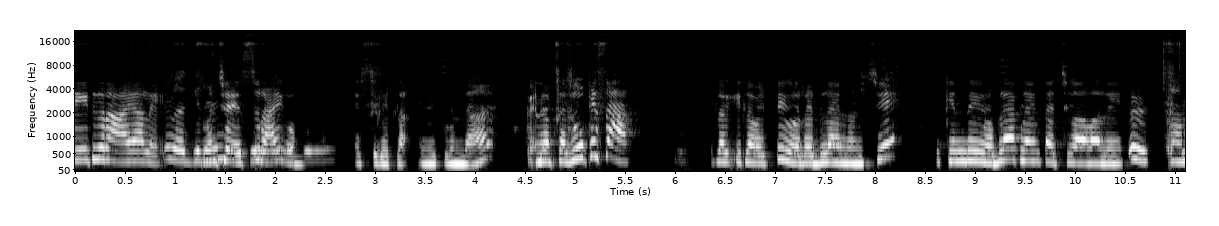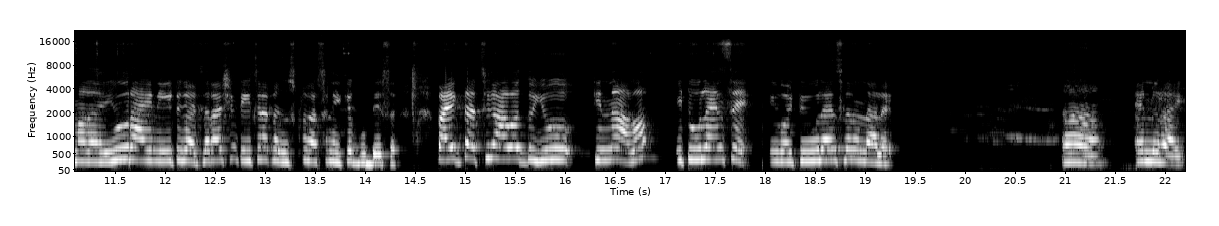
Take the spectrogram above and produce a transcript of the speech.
నీట్గా రాయాలి. మంచిగా ఎస్సు రాయి ఎస్సు ఇట్లా ఇది ఇప్పుడు ఉందా నేను ఒకసారి చూపిస్తా. ఇట్లా ఇట్లా పెట్టి రెడ్ లైన్ నుంచి కింది బ్లాక్ లైన్ టచ్ కావాలి. మళ్ళీ యూ రాయి నీట్గా ఎట్లా రాసిన టీచర్ అట్లా చూసుకుని రాస్తే నీకే గుద్దేస్తారు పైకి టచ్ కావద్దు యూ కింద ఆగో. ఈ టూ లైన్స్. ఇగో ఈ టూ లైన్స్లో ఉండాలి. ఆ ఎన్ను రాయి.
